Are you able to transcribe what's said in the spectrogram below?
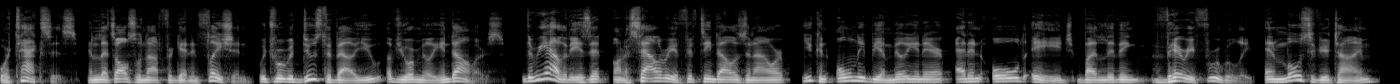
or taxes. And let's also not forget inflation, which will reduce the value of your million dollars. The reality is that on a salary of $15 an hour, you can only be a millionaire at an old age by living very frugally, and most of your time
